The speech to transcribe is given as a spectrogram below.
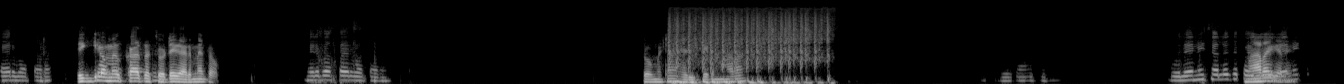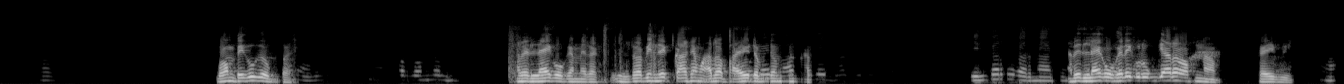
पैर बता रहा। दिख गया मैं कहा था छोटे घर में तो। मेरे पास पैर बता रहा। तो मिठा हेल्थ किट मारा। बोले नहीं चले थे मारा बोले नहीं बॉम्ब फेंकोगे ऊपर? दो। अरे लैग हो गया मेरा। देख कहाँ से मारा भाई डब डब से मारा तो करना अरे लैग हो गया देख रुक जा रहा हूँ अपना कहीं भी। है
